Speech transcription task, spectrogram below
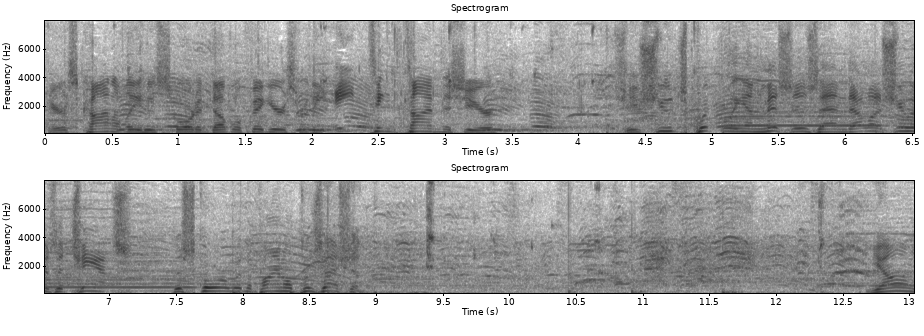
Here's Connally, who scored in double figures for the 18th time this year. She shoots quickly and misses, and LSU has a chance to score with the final possession. Young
